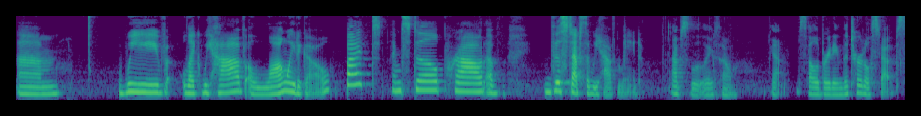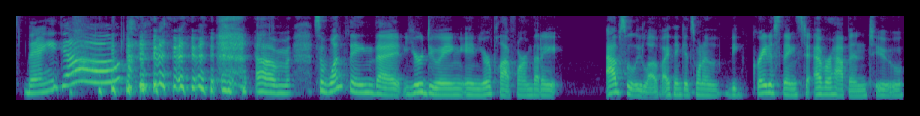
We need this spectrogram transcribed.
Um, we've like we have a long way to go, but I'm still proud of the steps that we have made. Absolutely. So Yeah. Celebrating the turtle steps. there you go. Um, so, one thing that you're doing in your platform that I absolutely love, I think it's one of the greatest things to ever happen to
